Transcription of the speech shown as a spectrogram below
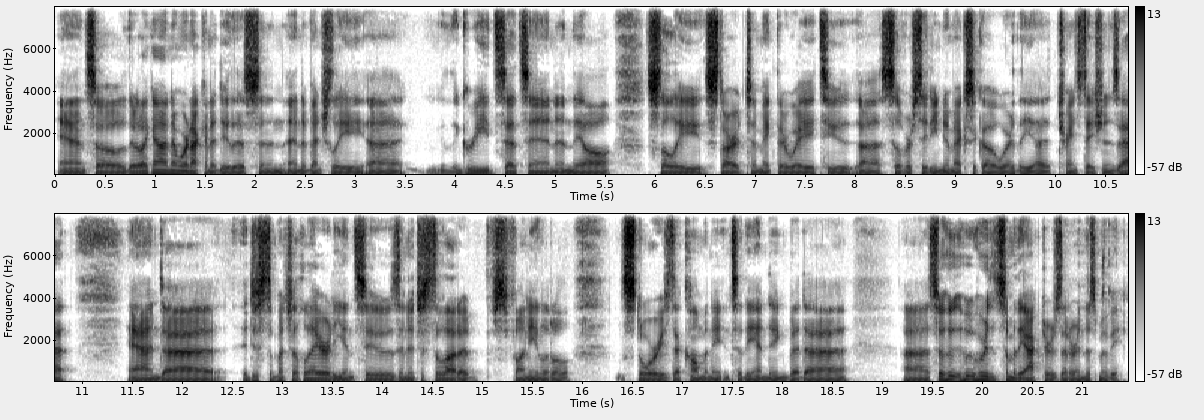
And so they're like, oh, no, we're not going to do this. And, and eventually, uh, the greed sets in and they all slowly start to make their way to, uh, Silver City, New Mexico, where the, uh, train station is at. And, uh, it just a bunch of hilarity ensues and it's just a lot of funny little stories that culminate into the ending. But, uh, uh, so who, who are some of the actors that are in this movie?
